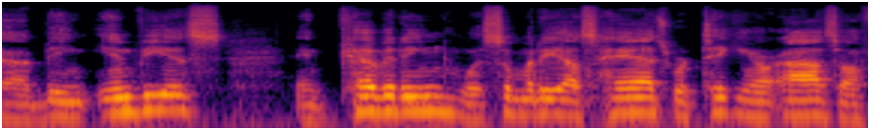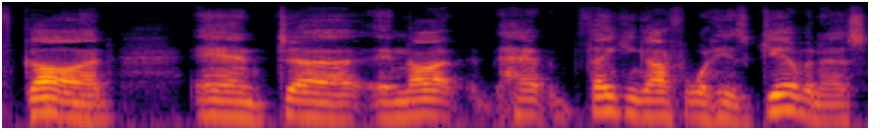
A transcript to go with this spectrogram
uh, being envious and coveting what somebody else has, we're taking our eyes off God and uh, and not have, thanking God for what He's given us,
